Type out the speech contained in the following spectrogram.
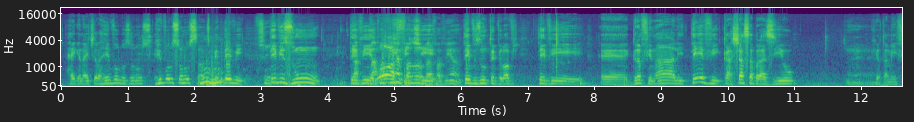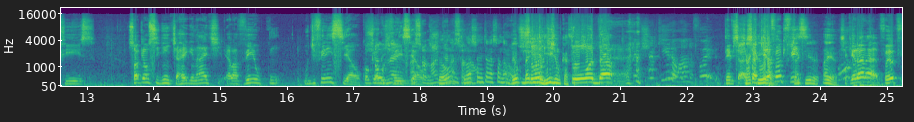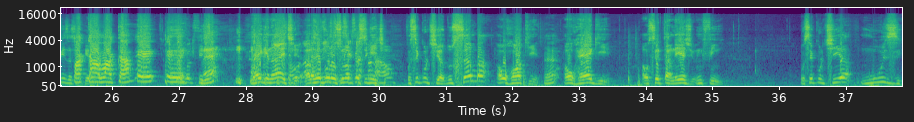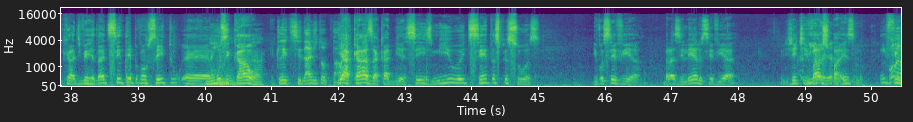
Reg Night ela revolucionou, revolucionou o Santos. Uhum. Teve, Sim. teve Zoom, teve Ba- Bafofinha Loft, falou, teve Zoom, teve Loft, teve é, Gran Finale, teve Cachaça Brasil, que eu também fiz. Só que é o seguinte, a Reg Night, ela veio com o diferencial. Qual que é o né? diferencial? Nacional, Show, internacional. nossa internacional. Não, Veio com Bad show de Religion, cacete. toda... Teve Shakira lá, não foi? Teve, Shakira, Shakira foi eu que fiz. Shakira. Olha, Shakira era, foi eu que fiz a Shakira. Waka, waka, e, Foi eu que fiz. né? A Reg Night, Show, não, ela revolucionou porque é o seguinte, você curtia do samba ao rock, É? ao reggae, ao sertanejo, enfim. Você curtia música de verdade sem ter preconceito é, Nenhum, musical. é. Ecleticidade total. E a casa cabia 6.800 pessoas. E você via brasileiro, você via gente de Lindo, vários é, países. Enfim,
